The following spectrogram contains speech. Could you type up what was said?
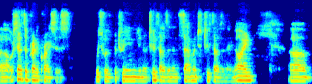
uh, or since the credit crisis which was between you know 2007 to 2009. Um,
